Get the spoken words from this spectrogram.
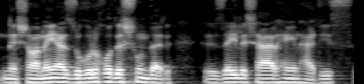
نشانه از ظهور خودشون در زیل شرح این حدیث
